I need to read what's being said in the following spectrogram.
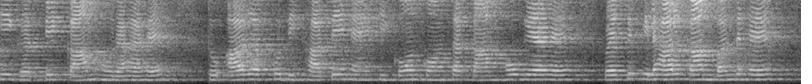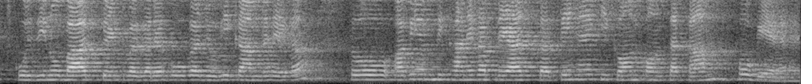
कि घर पे काम हो रहा है तो आज आपको दिखाते हैं कि कौन कौन सा काम हो गया है। वैसे फ़िलहाल काम बंद है, कुछ दिनों बाद पेंट वगैरह होगा, जो भी काम रहेगा। तो अभी हम दिखाने का प्रयास करते हैं कि कौन कौन सा काम हो गया है।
